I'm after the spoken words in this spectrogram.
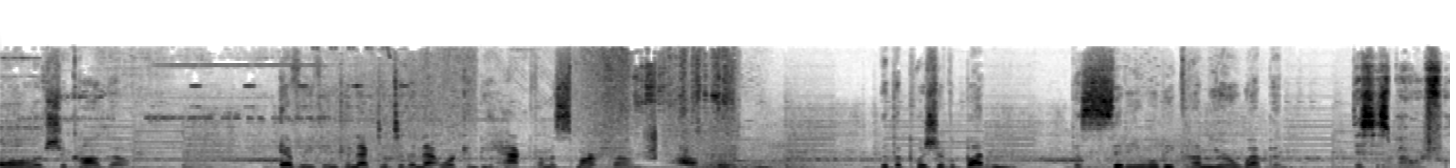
all of Chicago. Everything connected to the network can be hacked from a smartphone. With the push of a button, the city will become your weapon. This is powerful.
